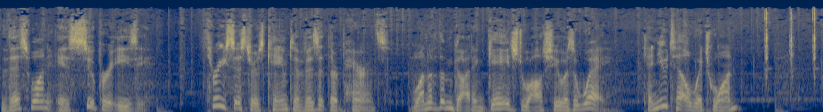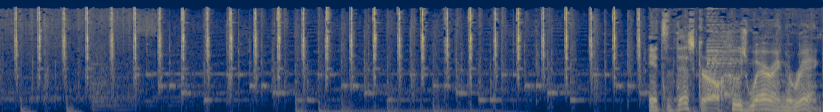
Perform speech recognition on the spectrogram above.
This one is super easy. Three sisters came to visit their parents. One of them got engaged while she was away. Can you tell which one? It's this girl who's wearing a ring.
